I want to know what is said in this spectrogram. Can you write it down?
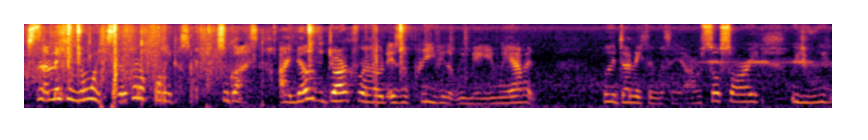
It's not making noise. They're gonna find us. So guys, I know the Dark Road is a preview that we made and we haven't really done anything with it. I'm so sorry. We, we,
